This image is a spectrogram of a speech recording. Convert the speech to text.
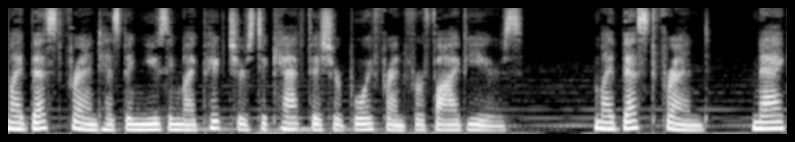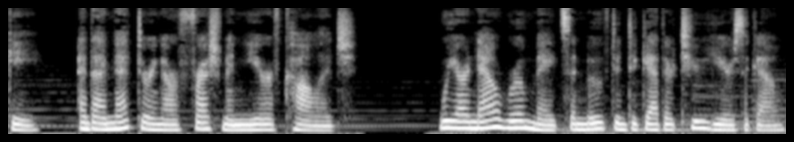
My best friend has been using my pictures to catfish her boyfriend for five years. My best friend, Maggie, and I met during our freshman year of college. We are now roommates and moved in together two years ago.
